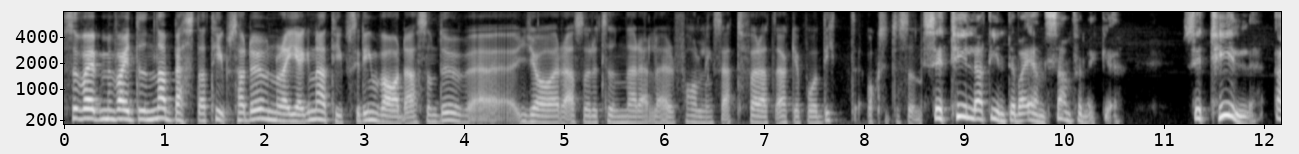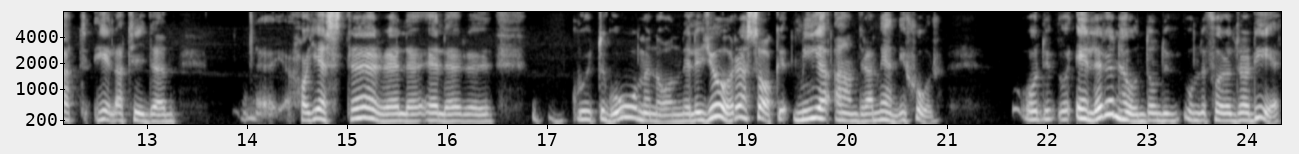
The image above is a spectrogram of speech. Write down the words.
Så vad är, men vad är dina bästa tips? Har du några egna tips i din vardag som du eh, gör, alltså rutiner eller förhållningssätt för att öka på ditt oxytocin? Se till att inte vara ensam för mycket. Se till att hela tiden eh, ha gäster eller, eller eh, gå ut och gå med någon eller göra saker med andra människor. Och du, eller en hund om du, om du föredrar det.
